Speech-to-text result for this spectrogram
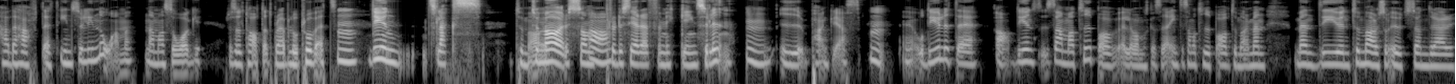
hade haft ett insulinom när man såg resultatet på det här blodprovet. Mm. Det är ju en slags Tumör. tumör som Ja. producerar för mycket insulin. Mm, I pankreas. Mm. Eh, Och det är ju lite, ja, det är ju en, samma typ av, eller vad man ska säga, inte samma typ av tumör, men, men det är ju en tumör som utsöndrar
